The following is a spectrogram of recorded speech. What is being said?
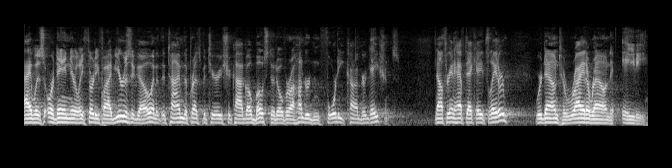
I was ordained nearly 35 years ago, and at the time, the Presbytery of Chicago boasted over 140 congregations. Now, three and a half decades later, we're down to right around 80.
